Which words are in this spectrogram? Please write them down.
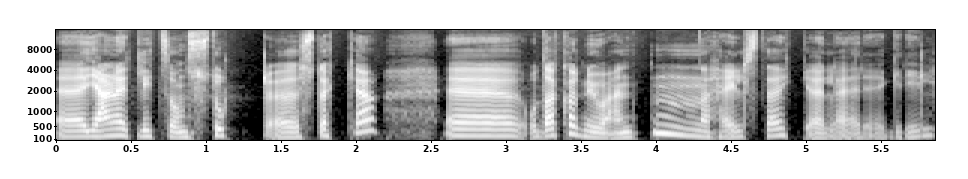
Eh, gjerne et litt sånn stort eh, stykke. Eh, og da kan du jo enten helsteike eller grill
